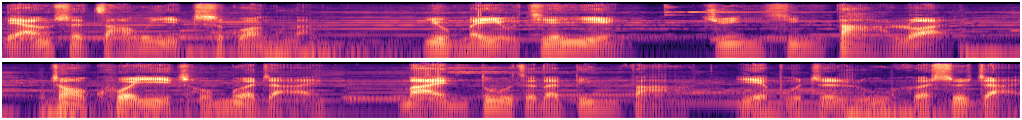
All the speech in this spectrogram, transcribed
粮食早已吃光了，又没有接应，军心大乱。赵括一筹莫展，满肚子的兵法也不知如何施展，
